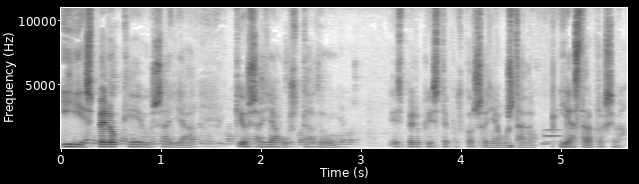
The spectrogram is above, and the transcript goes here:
y espero que os haya que os haya gustado. Espero que este podcast os haya gustado y hasta la próxima.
